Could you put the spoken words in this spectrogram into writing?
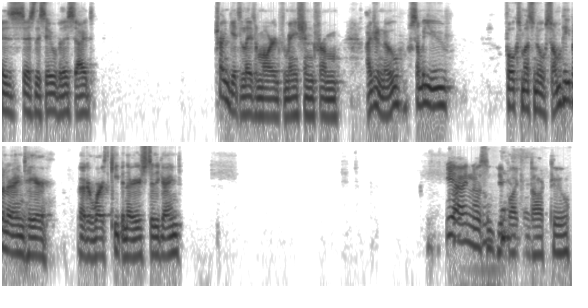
as as they say over this side. Try and get a little more information from I don't know. Some of you folks must know some people around here that are worth keeping their ears to the ground. Yeah, I know some people I can talk to.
